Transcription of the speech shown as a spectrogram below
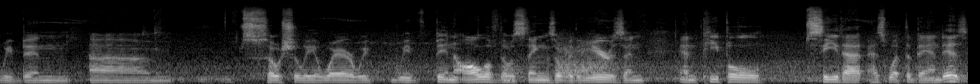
we've been um, socially aware, we've, we've been all of those things over the years, and, and people see that as what the band is.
